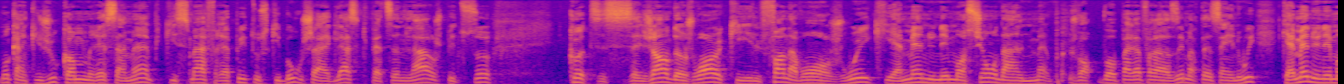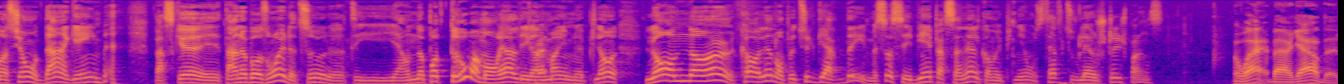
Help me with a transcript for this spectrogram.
Moi, quand il joue comme récemment, puis qu'il se met à frapper tout ce qui bouge à la glace, qui patine large, puis tout ça, écoute, c'est le genre de joueur qui est le fun d'avoir joué, qui amène une émotion dans le. Je vais, paraphraser Martin Saint-Louis, qui amène une émotion dans le game, parce que t'en as besoin de ça. On n'a pas trop à Montréal des gars de même. Puis là, là, on en a un. Colin, on peut-tu le garder? Mais ça, c'est bien personnel comme opinion. Steph, tu voulais ajouter, je pense? Ouais, ben regarde,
